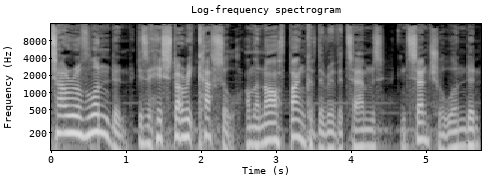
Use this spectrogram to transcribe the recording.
Tower of London is a historic castle on the north bank of the River Thames in central London.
